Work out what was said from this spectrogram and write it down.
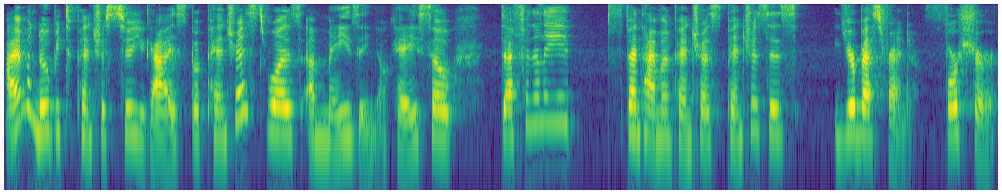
I'm a newbie to Pinterest too, you guys, but Pinterest was amazing, okay? So definitely spend time on Pinterest. Pinterest is your best friend for sure.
